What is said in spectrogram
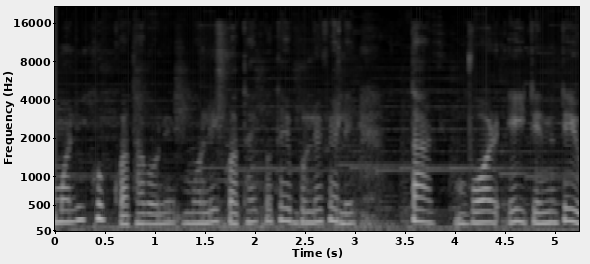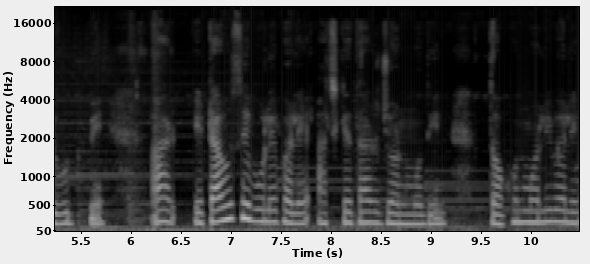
মলি খুব কথা বলে। মলি কথায় কথায় বলে ফেলে, তার বর এই ট্রেনেতেই উঠবে। আর এটাও সে বলে ফেলে, আজকে তার জন্মদিন। তখন মলি বলে,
